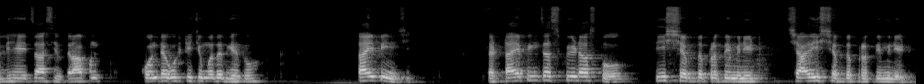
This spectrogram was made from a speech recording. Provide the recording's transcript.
लिहायचं असेल तर आपण कोणत्या गोष्टीची मदत घेतो? टायपिंगची तर टायपिंगचा स्पीड असतो तीस शब्द प्रति मिनिट चाळीस शब्द प्रति मिनिट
